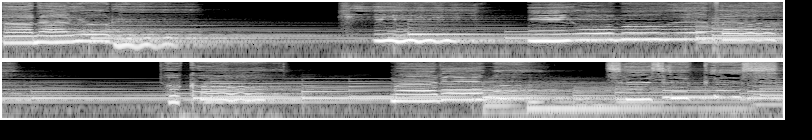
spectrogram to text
かな夜君思えばどこまでも続くそう。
